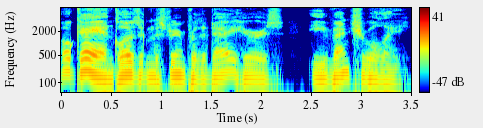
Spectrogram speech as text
Okay, and closing the stream for the day, here's Eventually.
